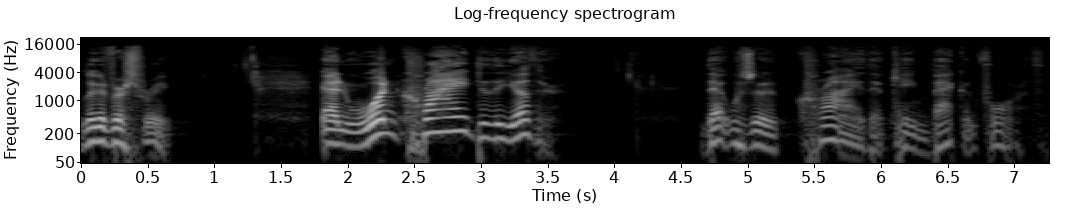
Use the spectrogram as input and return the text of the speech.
Look at verse 3. And one cried to the other. That was a cry that came back and forth.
